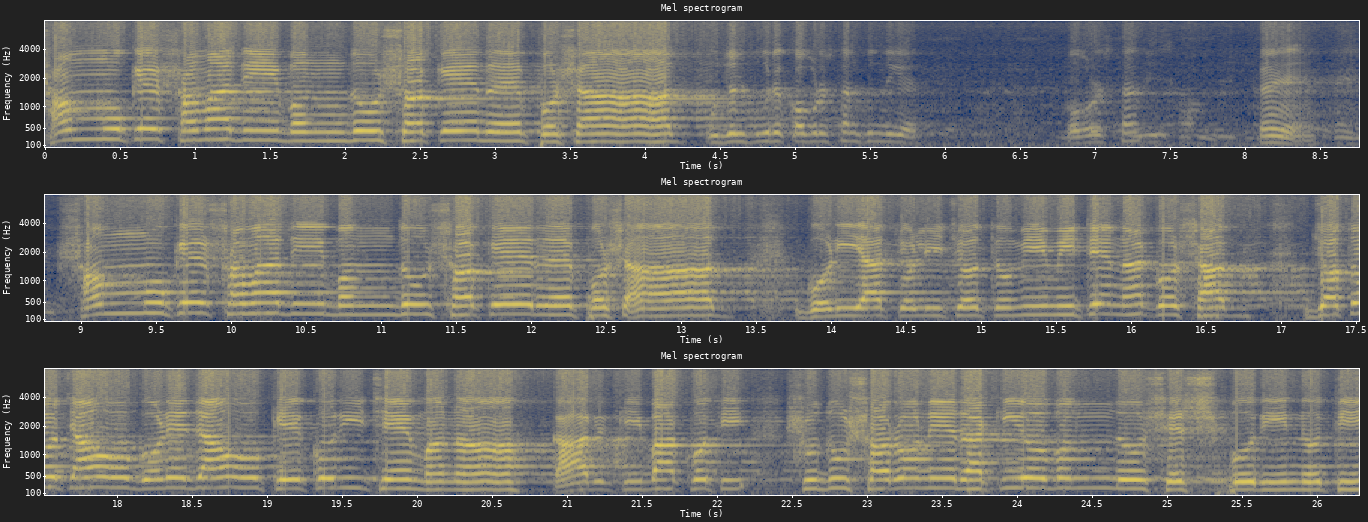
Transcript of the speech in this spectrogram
সম্মুখে সমাধি বন্ধু শখের প্রসাদ। উজলপুরে কবরস্থান কোন দিকে? কবরস্থান? হ্যাঁ। সম্মুখে সমাধি বন্ধু শখের প্রসাদ। গড়িয়া চলিছ তুমি মিটে না গো সাদ যত চাও গড়ে যাও কে করিছে মানা? কার কি বা ক্ষতি? শুধু স্মরণে রাখিও বন্ধু শেষ পরিণতি।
